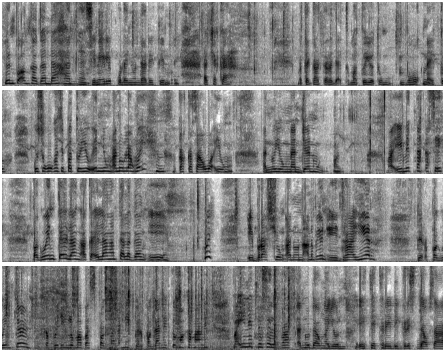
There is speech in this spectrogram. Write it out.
yun po ang kagandahan. Yan, sinilip ko lang yung daddy Tim. At saka, matagal talaga tumatuyo itong buhok na ito. Gusto ko kasi patuyuin yung ano lang, uy, kakasawa yung, ano yung nandyan, mag, mag- mainit na kasi. Pag winter lang, ah, kailangan talagang i, huy, i-brush yung ano na, ano ba yun, i-dryer. Pero pag winter, ka pwedeng lumabas pag malamig. Pero pag ganito mga kamami, mainit na sa labas. Ano daw ngayon? 83 degrees daw sa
